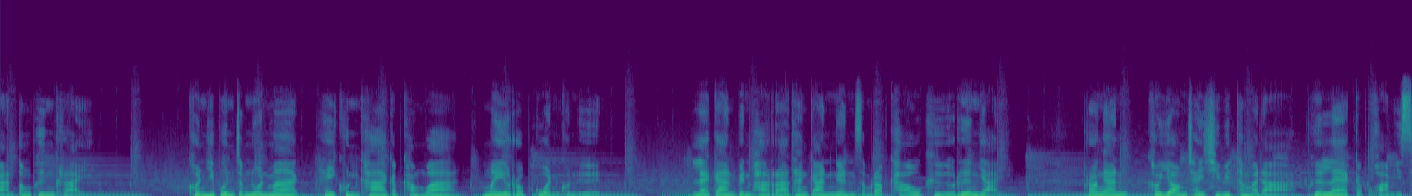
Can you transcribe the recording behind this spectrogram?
การต้องพึ่งใคร คนญี่ปุ่นจำนวนมากให้คุณค่ากับคำว่า ไม่รบกวนคนอื่น และการเป็นภาระทางการเงินสำหรับเขาคือเรื่องใหญ่ เพราะงั้นเขายอมใช้ชีวิตธรรมดาเพื่อแลกกับความอิส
